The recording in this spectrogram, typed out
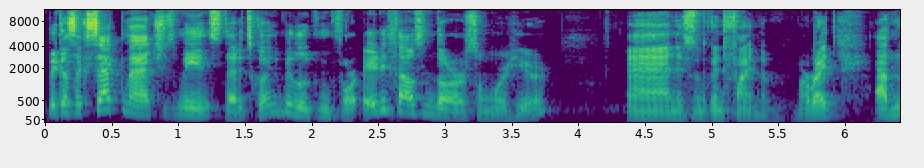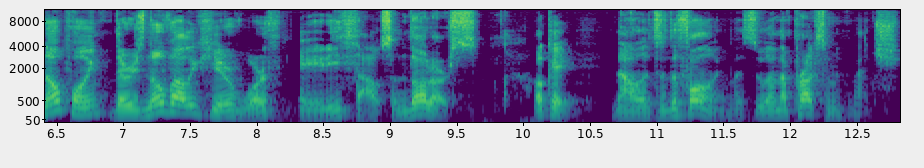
Because exact match means that it's going to be looking for $80,000 somewhere here and it's not going to find them, all right? At no point, there is no value here worth $80,000. Okay, now let's do the following. Let's do an approximate match.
